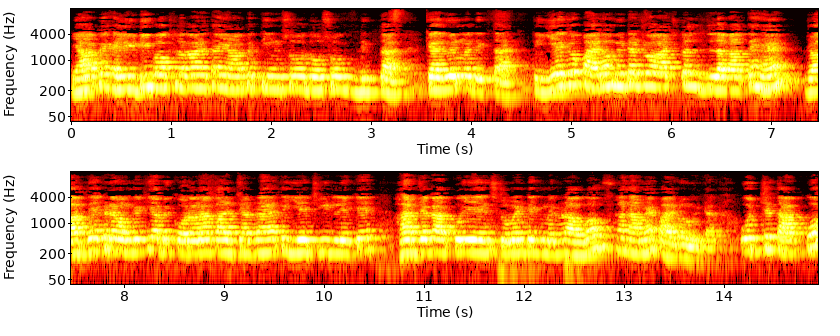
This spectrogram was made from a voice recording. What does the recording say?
यहाँ पे एलईडी बॉक्स लगा रहता है, यहाँ पे 300 200 दिखता है कैलविन में दिखता है। तो ये जो पायरोमीटर जो आजकल लगाते हैं, जो आप देख रहे होंगे कि अभी कोरोना काल चल रहा है तो ये चीज़ लेके हर जगह आपको ये इंस्ट्रूमेंट एक मिल रहा होगा, उसका नाम है पायरोमीटर उच्च ताप को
